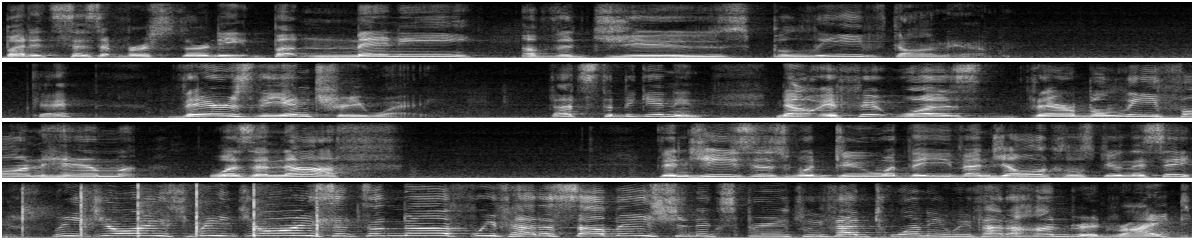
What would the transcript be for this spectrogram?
But it says at verse 30, but many of the Jews believed on him. Okay? There's the entryway. That's the beginning. Now, if it was their belief on him was enough, then Jesus would do what the evangelicals do and they say, Rejoice, rejoice, it's enough. We've had a salvation experience. We've had 20, we've had 100, right?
